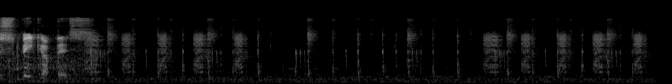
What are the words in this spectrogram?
speak of this.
